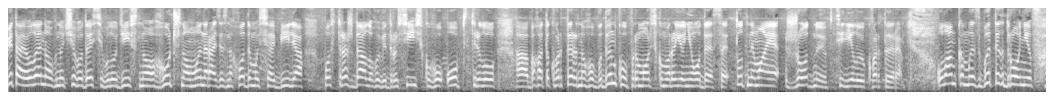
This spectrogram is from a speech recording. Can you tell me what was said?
Вітаю, Олено. Вночі в Одесі було дійсно гучно. Ми наразі знаходимося біля постраждалого від російського обстрілу багатоквартирного будинку у Приморському районі Одеси. Тут немає жодної вцілілої квартири. Уламками збитих дронів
